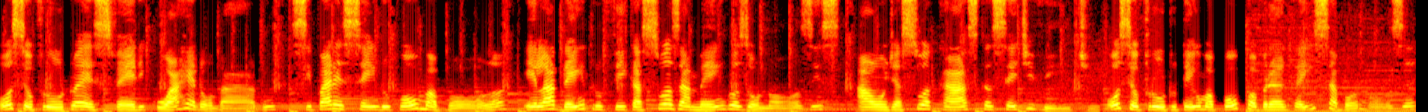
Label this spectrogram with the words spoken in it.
O seu fruto é esférico arredondado, se parecendo com uma bola, e lá dentro fica as suas amêndoas ou nozes, aonde a sua casca se divide. O seu fruto tem uma polpa branca e saborosa,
